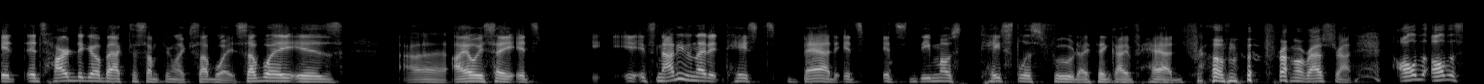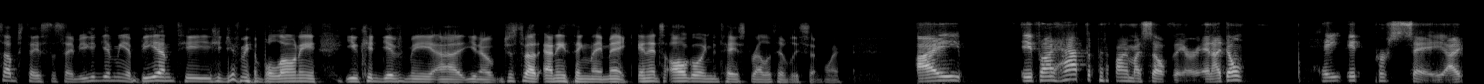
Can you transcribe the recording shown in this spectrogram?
it it's hard to go back to something like Subway. Subway is, uh, I always say it's it's not even that it tastes bad it's it's the most tasteless food i think i've had from from a restaurant. All the, all the subs taste the same. You could give me a bmt you could give me a bologna you could give me uh you know just about anything they make and it's all going to taste relatively similar. I if i have to find myself there and i don't hate it per se i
